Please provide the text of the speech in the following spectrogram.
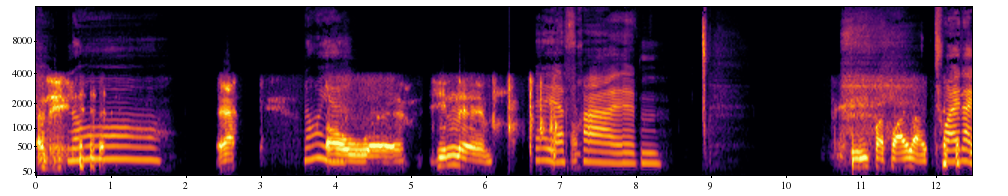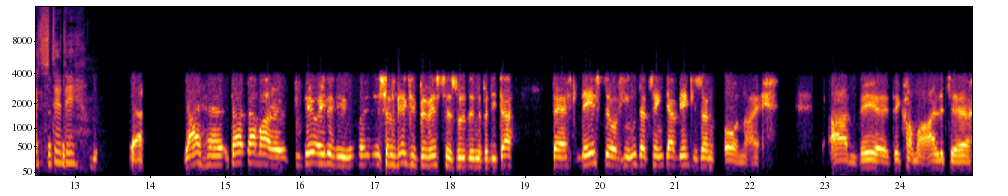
Okay. Nå. ja. Nå, ja. Og øh, hende... Øh... Ja, ja, fra... Øh... Hende fra Twilight. Twilight, det er det. ja. Jeg havde, der, der var, det jo et af de sådan virkelig bevidsthedsudvidende, fordi der, da jeg læste det var hende, der tænkte jeg virkelig sådan, åh oh, nej, ah, det, det kommer aldrig til at,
